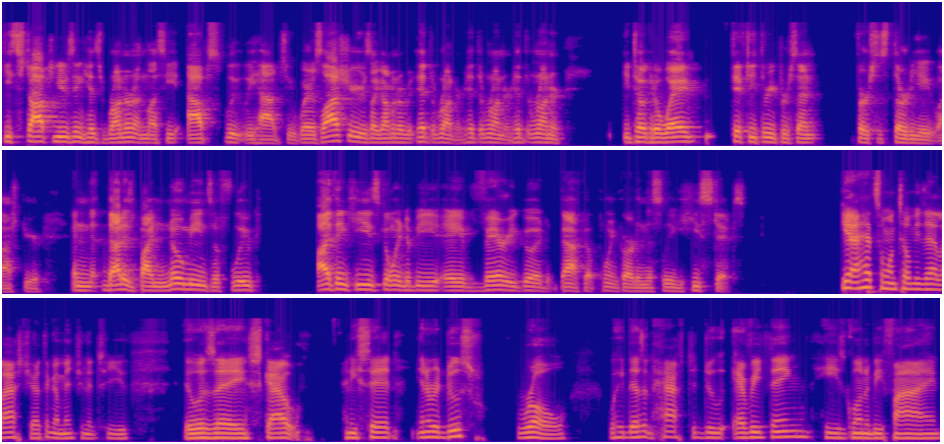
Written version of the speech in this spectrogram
he stopped using his runner unless he absolutely had to. Whereas last year he was like, I'm going to hit the runner, hit the runner, hit the runner. He took it away, 53% versus 38 last year. And that is by no means a fluke. I think he's going to be a very good backup point guard in this league. He sticks. Yeah, I had someone tell me that last year. I think I mentioned it to you. It was a scout, and he said in a reduced role where he doesn't have to do everything, he's going to be fine.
